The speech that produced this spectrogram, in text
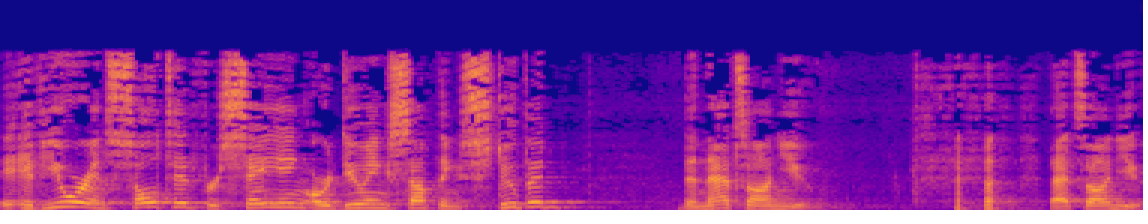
If you are insulted for saying or doing something stupid, then that's on you. that's on you.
